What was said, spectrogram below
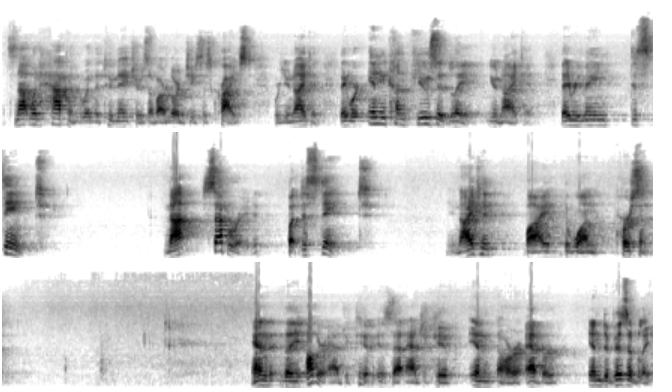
It's not what happened when the two natures of our Lord Jesus Christ were united. They were inconfusedly united, they remained distinct. Not separated, but distinct. United by the one person. And the other adjective is that adjective in or adverb indivisibly.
